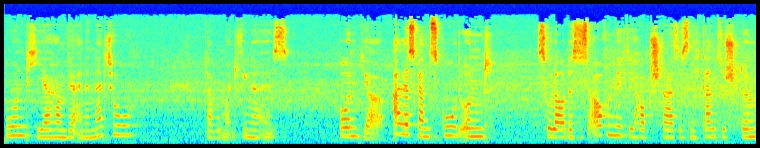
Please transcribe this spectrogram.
Und hier haben wir eine Netto. Da, wo mein Finger ist. Und ja, alles ganz gut und so laut ist es auch nicht. Die Hauptstraße ist nicht ganz so schlimm.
